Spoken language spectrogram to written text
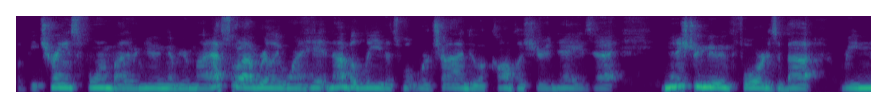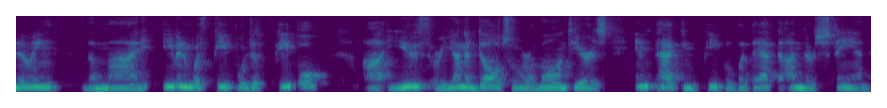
but be transformed by the renewing of your mind. That's what I really want to hit. And I believe that's what we're trying to accomplish here today is that ministry moving forward is about renewing the mind, even with people, just people, uh, youth or young adults who are volunteers impacting people, but they have to understand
